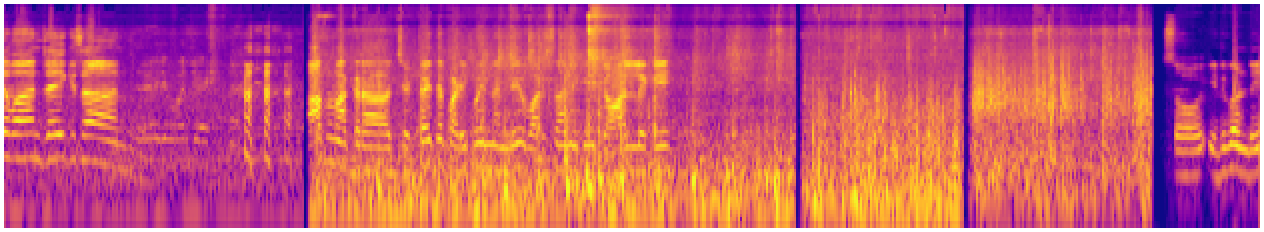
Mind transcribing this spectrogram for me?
జవాన్ జై కిసాన్. పాపం అక్కడ చెట్టు అయితే పడిపోయిందండి. వర్షానికి గాళ్ళకి సో ఇదిగోండి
